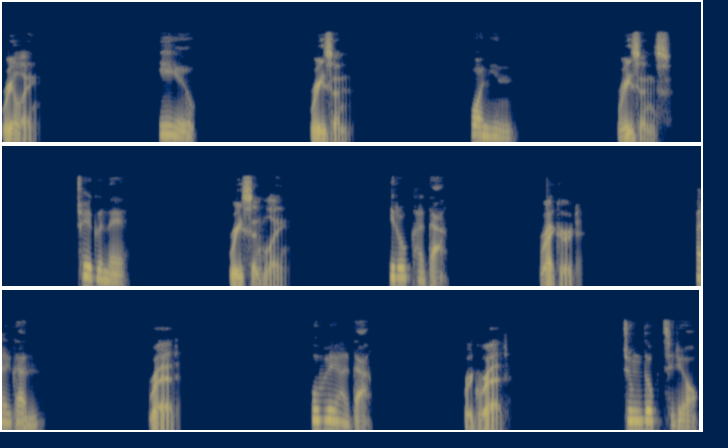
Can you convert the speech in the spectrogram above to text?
really, 이유, reason, 원인, reasons, 최근에, recently, 기록하다, record, 발간, read, 후회하다, regret, 중독 치료,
